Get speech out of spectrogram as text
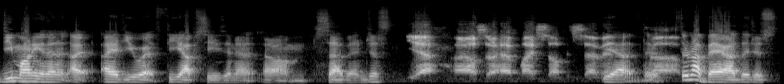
D Money, and then I, I had you at Theop season at um, seven. Just yeah, I also have myself at seven. yeah, they're Um, they're not bad. They're just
